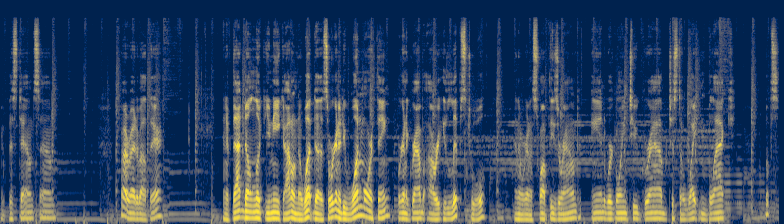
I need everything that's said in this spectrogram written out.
Move this down some. Right about there. And if that don't look unique, I don't know what does. So we're going to do one more thing. We're going to grab our ellipse tool and then we're going to swap these around and we're going to grab just a white and black. Whoops.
